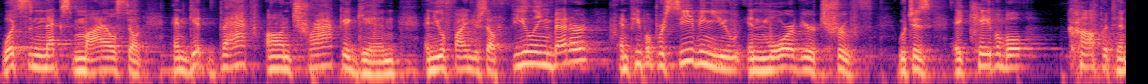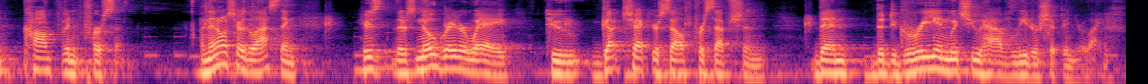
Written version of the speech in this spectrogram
What's the next milestone? And get back on track again, and you'll find yourself feeling better and people perceiving you in more of your truth, which is a capable, competent, confident person. And then I'll share the last thing. Here's there's no greater way to gut check your self perception than the degree in which you have leadership in your life.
